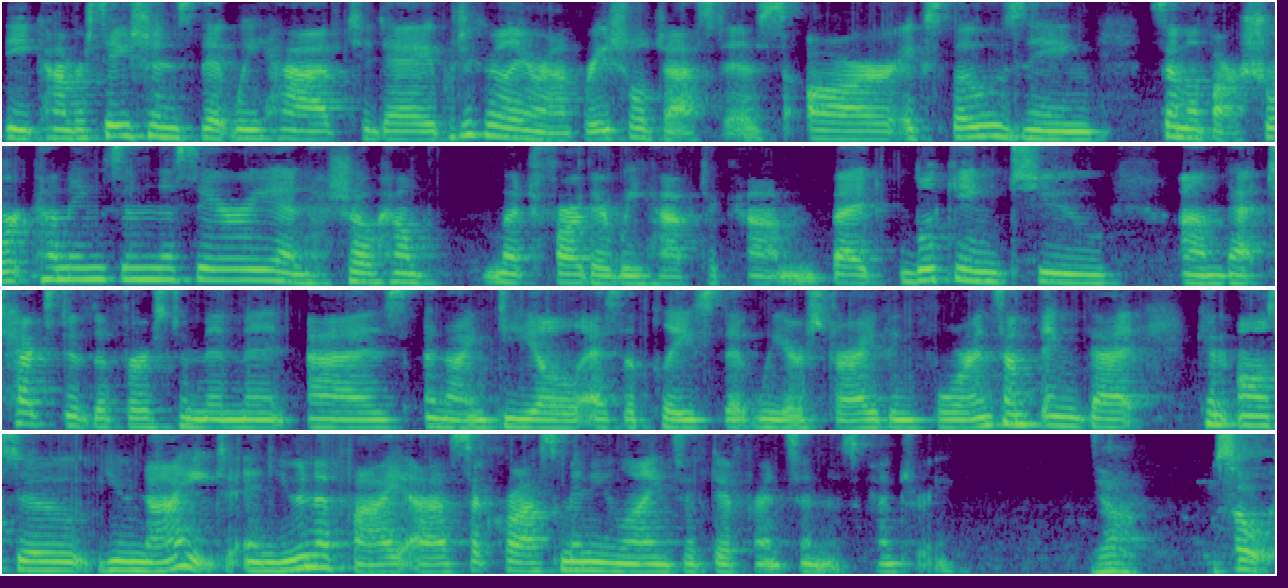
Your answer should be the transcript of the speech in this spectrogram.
the conversations that we have today, particularly around racial justice, are exposing some of our shortcomings in this area and show how much farther we have to come. But looking to um, that text of the First Amendment as an ideal, as the place that we are striving for, and something that can also unite and unify us across many lines of difference in this country. Yeah. So,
